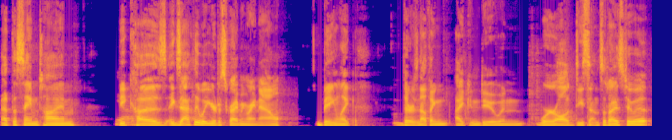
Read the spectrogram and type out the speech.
at the same time yeah. because exactly what you're describing right now being like there's nothing i can do and we're all desensitized to it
